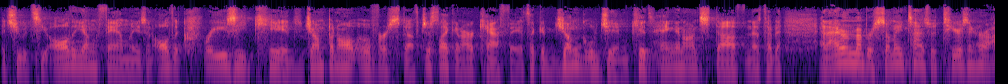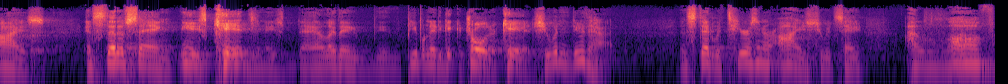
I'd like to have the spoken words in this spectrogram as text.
and she would see all the young families and all the crazy kids jumping all over stuff, just like in our cafe. It's like a jungle gym, kids hanging on stuff and that type of. And I remember so many times with tears in her eyes, instead of saying these kids and these eh, like they, people need to get control of their kids, she wouldn't do that. Instead, with tears in her eyes, she would say, "I love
